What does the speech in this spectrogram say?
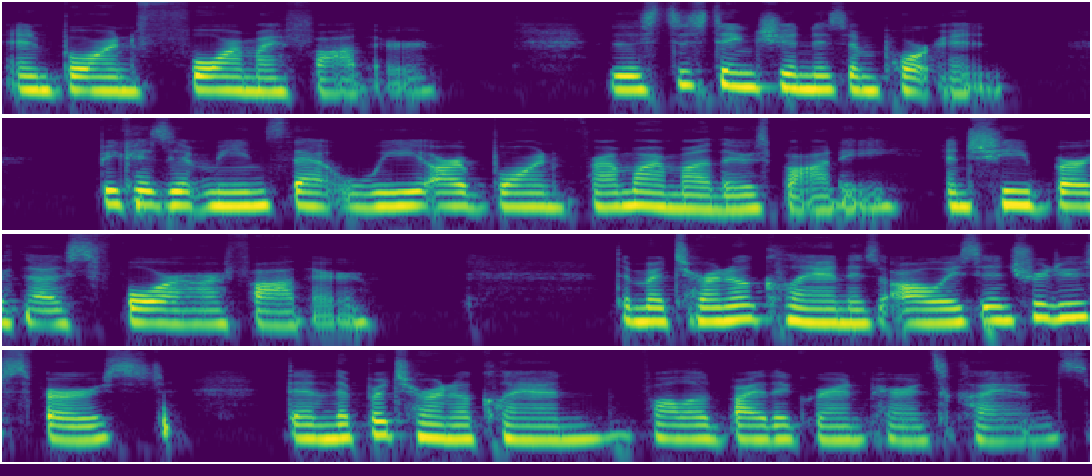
and born for my father. This distinction is important because it means that we are born from our mother's body and she birthed us for our father. The maternal clan is always introduced first, then the paternal clan, followed by the grandparents' clans.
